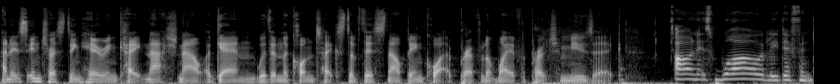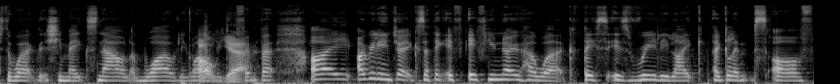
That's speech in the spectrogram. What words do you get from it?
And it's interesting hearing Kate Nash now again within the context of this now being quite a prevalent way of approaching music. Oh, and it's wildly different to the work that she makes now, like wildly, wildly oh, yeah. different. But I, I really enjoy it because I think if, if you know her work, this is really like a glimpse of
